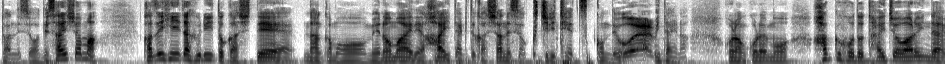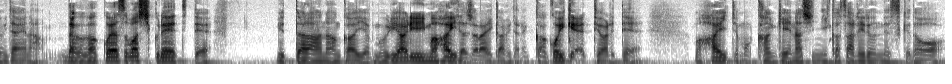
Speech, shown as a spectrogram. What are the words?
たんですよ。で、最初はまあ、風邪ひいたふりとかして、なんかもう目の前で吐いたりとかしたんですよ。口に手突っ込んで、うえみたいな。ほら、これもう吐くほど体調悪いんだよ、みたいな。だから学校休ましてくれって言って、言ったらなんか、いや、無理やり今吐いたじゃないか、みたいな。学校行けって言われて、まあ、吐いても関係なしに行かされるんですけど、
